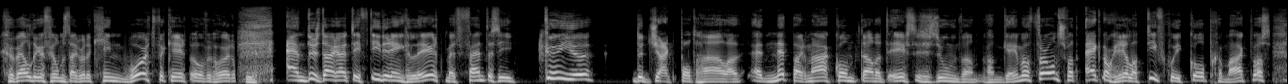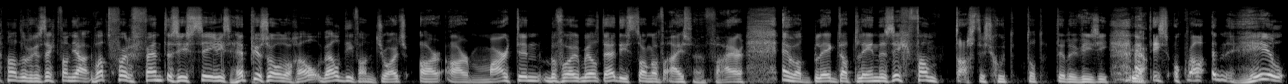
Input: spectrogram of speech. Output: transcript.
Geweldige films, daar wil ik geen woord verkeerd over horen. En dus daaruit heeft iedereen geleerd, met fantasy kun je de jackpot halen. En net daarna komt dan het eerste seizoen van, van Game of Thrones, wat eigenlijk nog relatief goedkoop gemaakt was. Dan hadden we gezegd van, ja, wat voor fantasy-series heb je zo nogal? Wel, die van George R.R. Martin bijvoorbeeld, hè, die Song of Ice and Fire. En wat bleek, dat leende zich fantastisch goed tot televisie. Het is ook wel een heel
